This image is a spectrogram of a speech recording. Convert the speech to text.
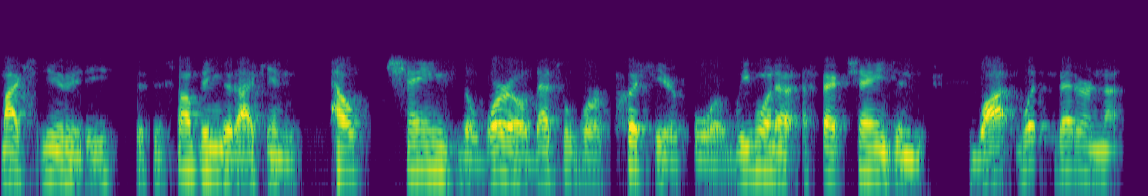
my community. This is something that I can help change the world. That's what we're put here for. We want to affect change, and what what's better not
